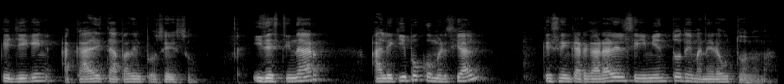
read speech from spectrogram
que lleguen a cada etapa del proceso y destinar al equipo comercial que se encargará del seguimiento de manera autónoma.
